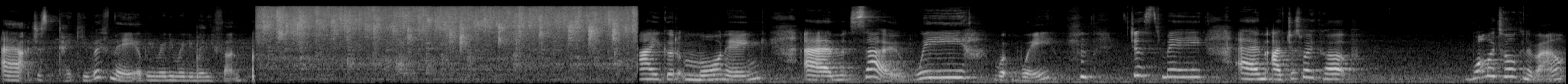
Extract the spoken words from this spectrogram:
uh, just take you with me. It'll be really, really, really fun. Hi, good morning. Um, so we, we, just me. Um, I've just woke up. What am I talking about?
